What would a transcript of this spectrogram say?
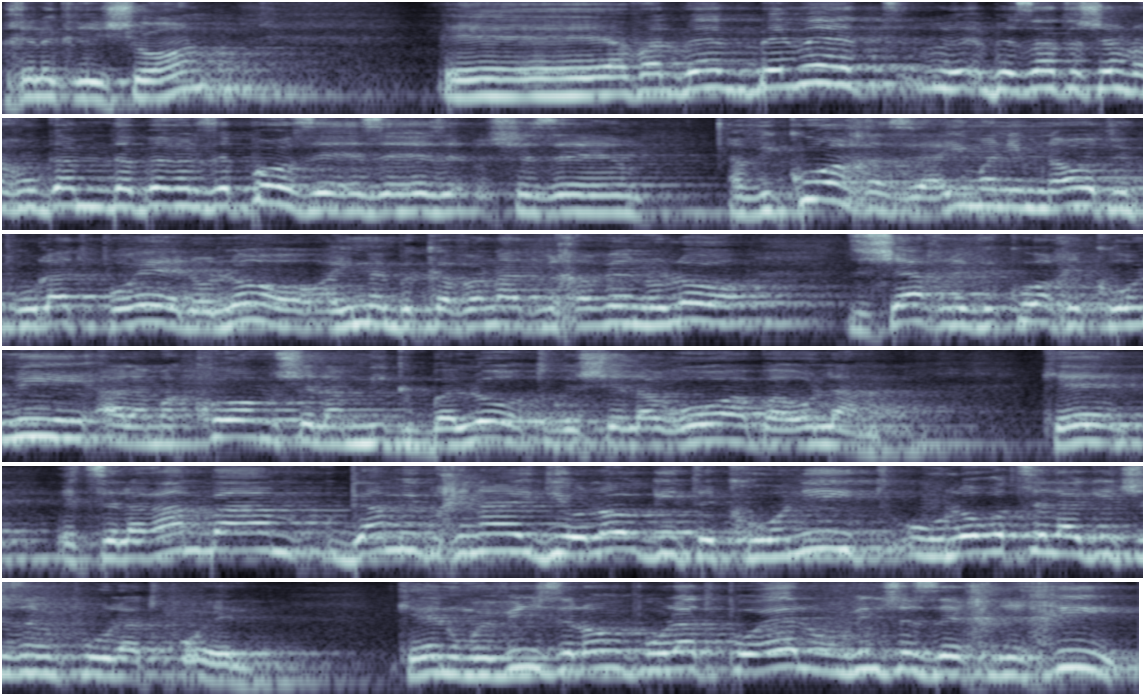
בחלק ראשון. אה, אבל באמת בעזרת השם אנחנו גם נדבר על זה פה זה, זה, זה, שזה הוויכוח הזה האם הנמנעות מפעולת פועל או לא האם הם בכוונת מכוון או לא זה שייך לוויכוח עקרוני על המקום של המגבלות ושל הרוע בעולם כן אצל הרמב"ם גם מבחינה אידיאולוגית עקרונית הוא לא רוצה להגיד שזה מפעולת פועל כן, הוא מבין שזה לא מפעולת פועל, הוא מבין שזה הכרחי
